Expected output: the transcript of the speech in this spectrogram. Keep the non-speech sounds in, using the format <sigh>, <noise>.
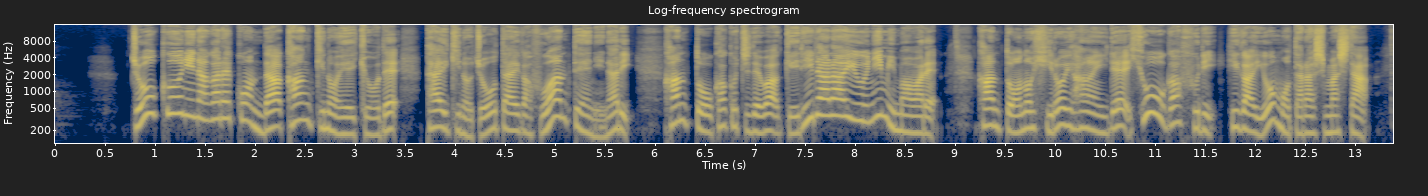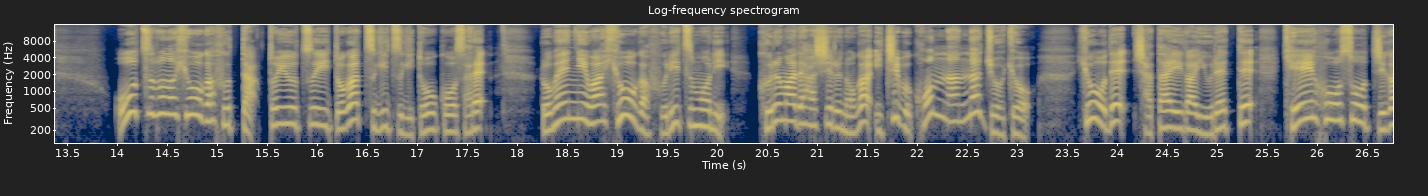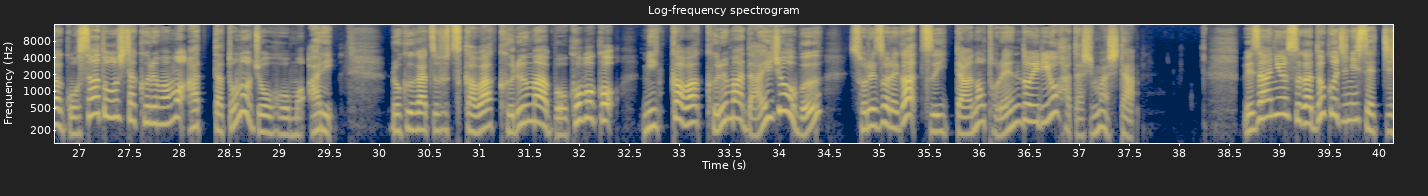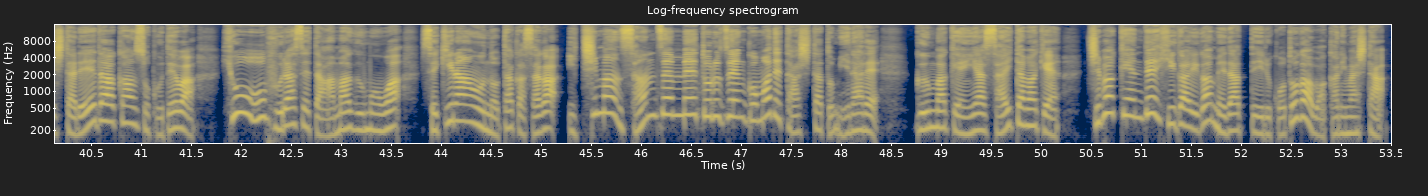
上空に流れ込んだ寒気の影響で大気の状態が不安定になり関東各地ではゲリラ雷雨に見舞われ関東の広い範囲で氷が降り被害をもたらしました。大粒の氷が降ったというツイートが次々投稿され路面には氷が降り積もり車で走るのが一部困難な状況。氷で車体が揺れて警報装置が誤作動した車もあったとの情報もあり6月2日は車ボコボコ3日は車大丈夫？それぞれがツイッターのトレンド入りを果たしました。ウェザーニュースが独自に設置したレーダー観測では氷を降らせた雨雲は積乱雲の高さが1万3000メートル前後まで達したとみられ群馬県や埼玉県千葉県で被害が目立っていることが分かりました。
